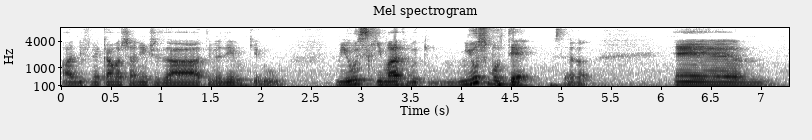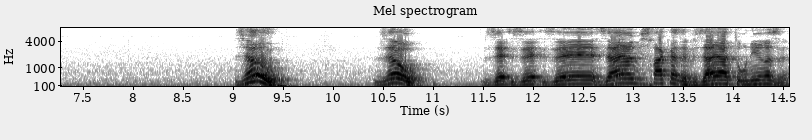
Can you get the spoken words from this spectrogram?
עד לפני כמה שנים שזה היה, אתם יודעים, כאילו, מיוס כמעט, מיוס בוטה, בסדר. אמ, זהו, זהו. זה, זה, זה, זה היה המשחק הזה, וזה היה הטורניר הזה.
